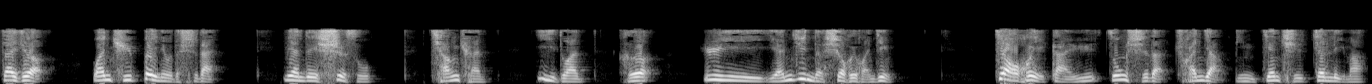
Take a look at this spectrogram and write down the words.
在这弯曲背扭的时代，面对世俗、强权、异端和日益严峻的社会环境，教会敢于忠实的传讲并坚持真理吗？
